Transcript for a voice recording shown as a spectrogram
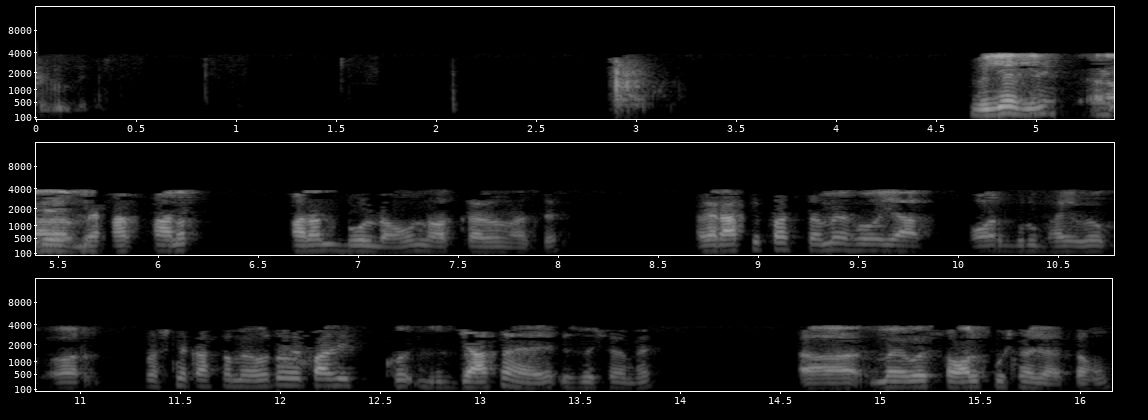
गुरुदेव विजय जी आ, मैं आनंद आनंद बोल रहा हूँ नॉर्थ कैरोलिना से अगर आपके पास समय हो या और गुरु भाई हो और प्रश्न का समय हो तो मेरे पास एक जिज्ञासा है इस विषय में। आ, मैं वो सवाल पूछना चाहता हूँ।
